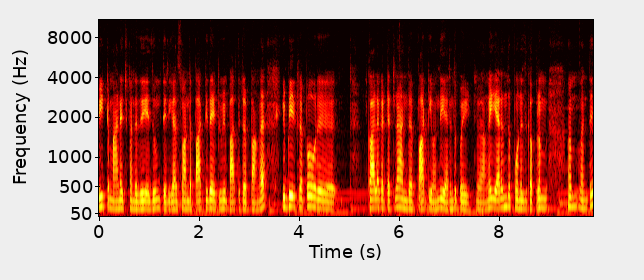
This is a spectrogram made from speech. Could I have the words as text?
வீட்டை மேனேஜ் பண்ணுறது எதுவும் தெரியாது. ஸோ அந்த பாட்டி தான் எப்பயுமே பார்த்துட்டு இருப்பாங்க. இப்படி இருக்கிறப்போ ஒரு காலகட்டத்தில் அந்த பாட்டி வந்து இறந்து போயிட்டுறாங்க இறந்து போனதுக்கப்புறம் வந்து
